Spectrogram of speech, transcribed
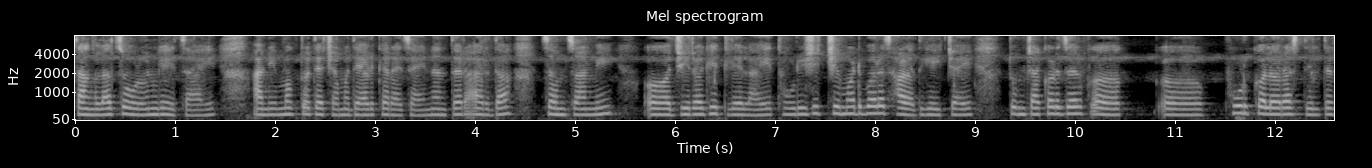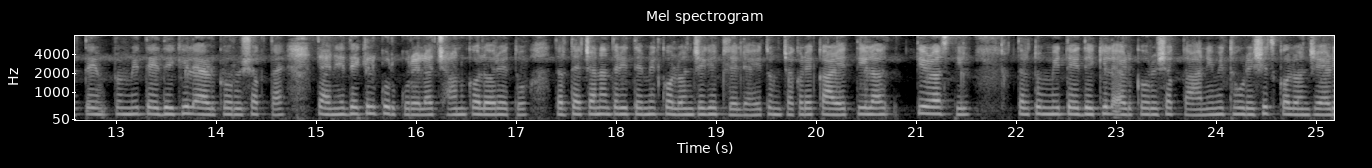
चांगला चोळून घ्यायचा आहे. आणि मग तो त्याच्यामध्ये ॲड करायचा आहे. नंतर अर्धा चमचा मी जिरं घेतलेलं आहे. थोडीशी चिमटभरच हळद घ्यायची आहे. तुमच्याकडं जर फूड कलर असतील तर ते तुम्ही ते देखील ॲड करू शकताय. त्याने देखील कुरकुरेला छान कलर येतो. तर त्याच्यानंतर इथे मी कलोंजी घेतलेले आहे. तुमच्याकडे काळे तिळ तीळ असतील तर तुम्ही ते देखील ॲड करू शकता. आणि मी थोडीशीच कलोंजी ॲड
